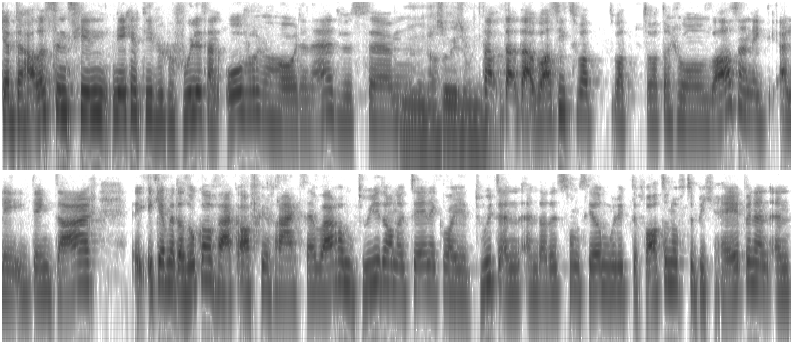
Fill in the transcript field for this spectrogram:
Ik heb daar alleszins geen negatieve gevoelens aan overgehouden. Hè. Dus, um, nee, dat sowieso niet. Dat, dat, dat, was iets wat, wat, wat er gewoon was. En ik, allez, ik denk daar... Ik heb me dat ook al vaak afgevraagd. Hè. Waarom doe je dan uiteindelijk wat je doet? En, en dat is soms heel moeilijk te vatten of te begrijpen. En, en eh,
